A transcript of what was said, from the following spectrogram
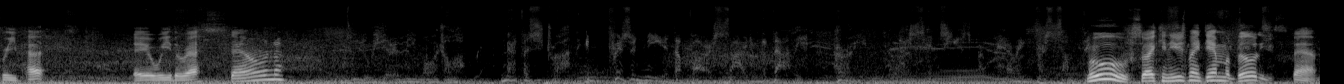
free pets. AoE the rest down. Do you hear me, mortal? Mephistroth imprisoned me at the far side of the valley. Hurry, I sense he is preparing for something. Move so I can use my damn abilities, spam.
